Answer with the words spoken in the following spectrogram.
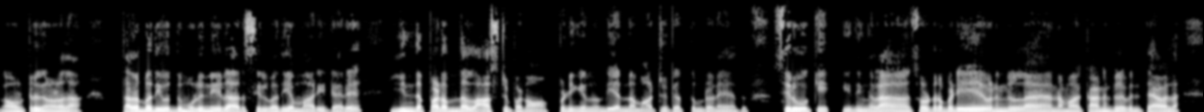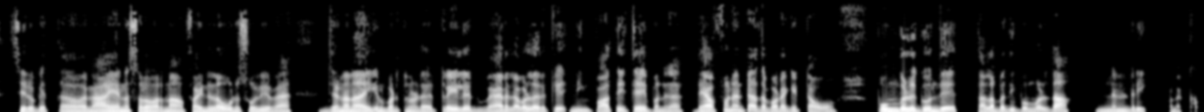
நான் விட்டுருங்க அவ்வளோதான் தளபதி வந்து முழுநீள அரசியல்வாதியா மாறிட்டாரு. இந்த படம் தான் லாஸ்ட் படம் அப்படிங்கிறது வந்து எந்த மாற்று கருத்தும் கிடையாது. சரி ஓகே. இதுங்கெல்லாம் சொல்றபடி இவனுங்கெல்லாம் நம்ம கணக்கு தேவையில்ல. சரி ஓகே. நான் என்ன சொல்ல வரேன்னா ஃபைனலாக ஒன்று சொல்லிடுறேன். ஜனநாயகன் படத்தினோட ட்ரெய்லர் வேற லெவல்ல இருக்கு. நீங்க பார்த்து என்ஜாய் பண்ணுங்க. டெஃபினட்டா அந்த படம் கிட்ட ஆகும். பொங்கலுக்கு வந்து தளபதி பொங்கல் தான். நன்றி வணக்கம்.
